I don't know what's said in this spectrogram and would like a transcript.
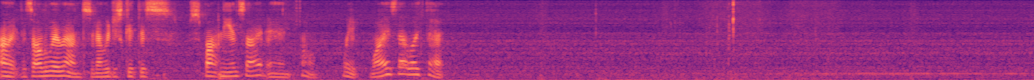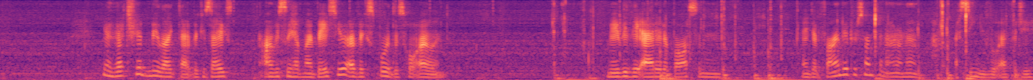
Alright, that's all the way around. So now we just get this spot on the inside and... Oh, wait. Why is that like that? That should be like that because I obviously have my base here. I've explored this whole island. Maybe they added a boss and I could find it or something? I don't know. I seen you, little effigy.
